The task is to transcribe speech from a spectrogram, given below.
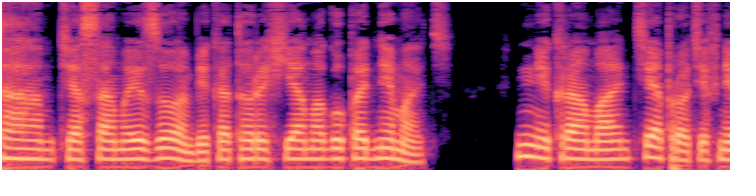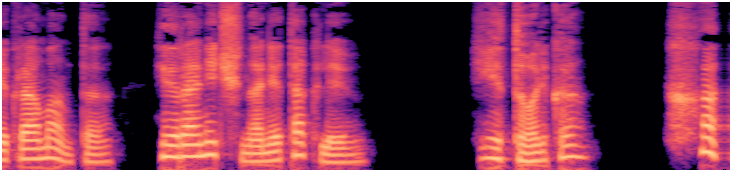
Там те самые зомби, которых я могу поднимать. Некромантия против некроманта. Иронично, не так ли?» «И только?» «Ха!»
